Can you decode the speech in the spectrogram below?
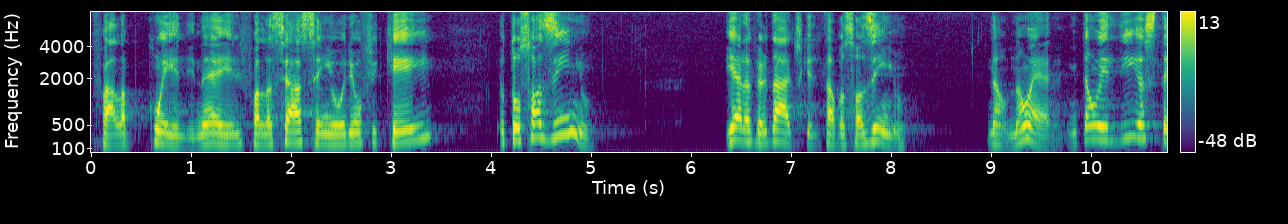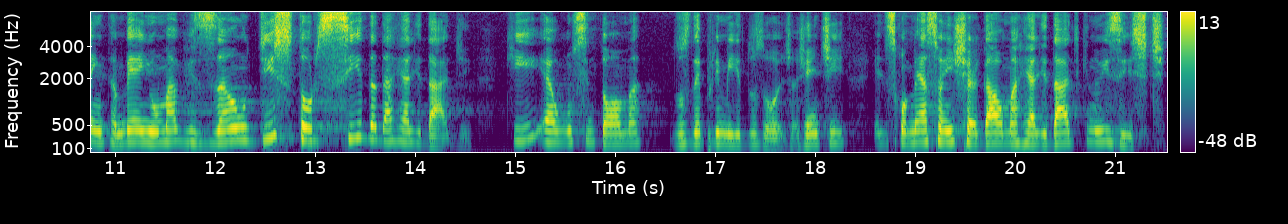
fala com ele, né? Ele fala assim: Ah, Senhor, eu fiquei, eu estou sozinho. E era verdade que ele estava sozinho? Não, não era. Então Elias tem também uma visão distorcida da realidade, que é um sintoma dos deprimidos hoje. A gente, eles começam a enxergar uma realidade que não existe.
